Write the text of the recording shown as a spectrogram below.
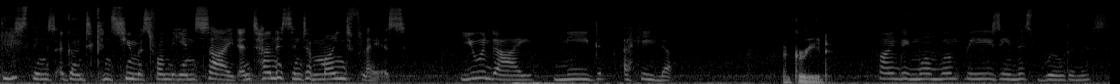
These things are going to consume us from the inside and turn us into mind flayers. You and I need a healer. Agreed. Finding one won't be easy in this wilderness.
